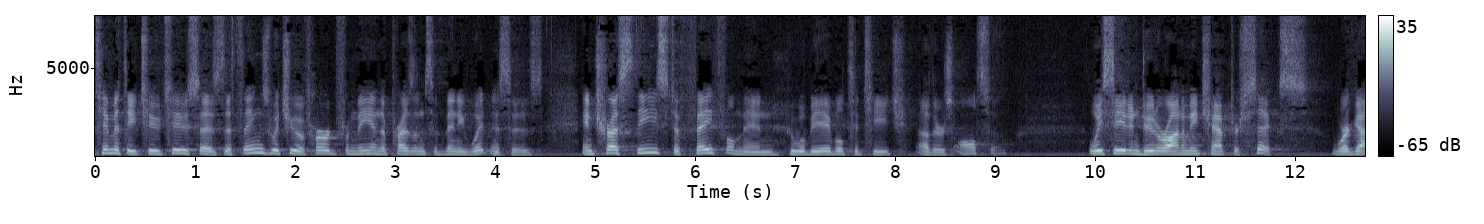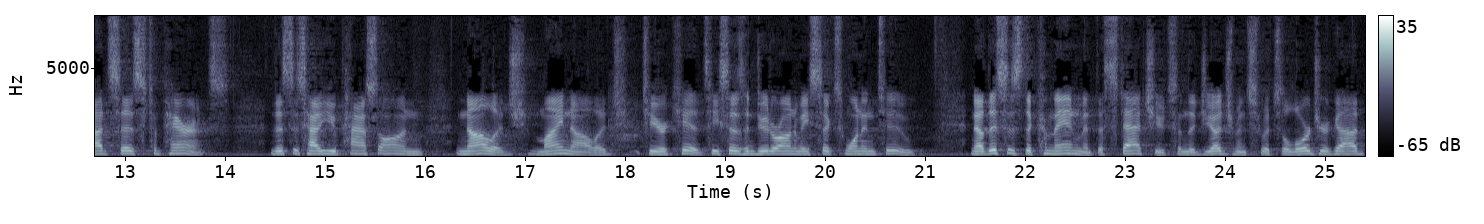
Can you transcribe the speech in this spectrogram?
Timothy 2 2 says, The things which you have heard from me in the presence of many witnesses, Entrust these to faithful men who will be able to teach others also. We see it in Deuteronomy chapter 6, where God says to parents, This is how you pass on knowledge, my knowledge, to your kids. He says in Deuteronomy 6 1 and 2. Now, this is the commandment, the statutes, and the judgments which the Lord your God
